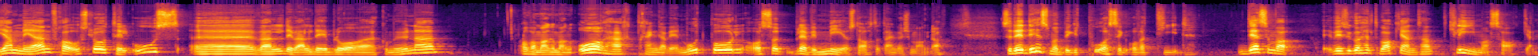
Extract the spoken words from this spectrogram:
hjem igjen fra Oslo til Os. Eh, veldig, veldig blå kommune. Over mange mange år. Her trenger vi en motpol. Og så ble vi med og startet engasjement. da. Så det er det som har bygget på seg over tid. Det som var, Hvis vi går helt tilbake igjen, sant? klimasaken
